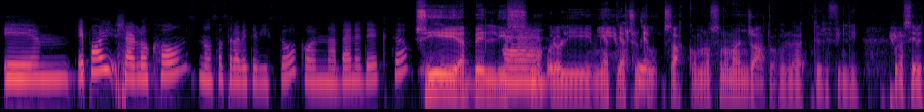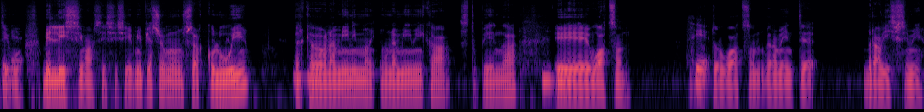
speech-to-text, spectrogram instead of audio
E, e poi Sherlock Holmes, non so se l'avete visto, con Benedict. Sì, è bellissimo Eh. quello lì. Mi è piaciuto Sì. un sacco. Me lo sono mangiato quel telefilm lì, quella serie Sì. TV. Bellissima, sì, sì, sì. Mi piace un sacco lui perché Mhm. aveva una, minima, una mimica stupenda. Mhm. E Watson, il Sì. dottor Watson, veramente bravissimi.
